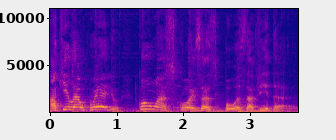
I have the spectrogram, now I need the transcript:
Aqui Léo Coelho com as coisas boas da vida.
